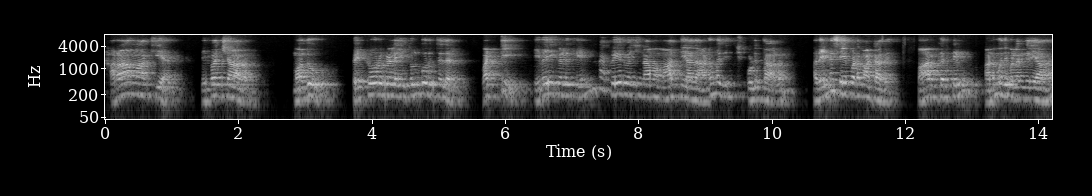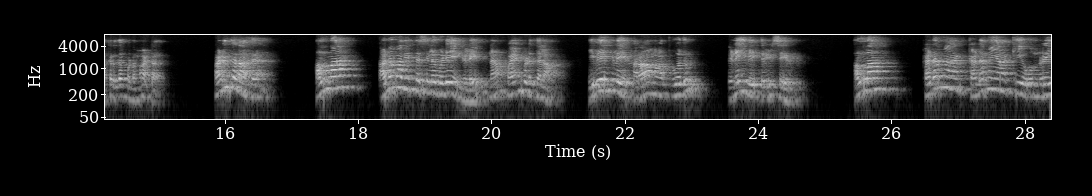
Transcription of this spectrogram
ஹராமாக்கிய விபச்சாரம் மது பெற்றோர்களை துன்புறுத்துதல் வட்டி இவைகளுக்கு என்ன பெயர் வச்சு நாம மாத்தி அதை அனுமதிச்சு கொடுத்தாலும் அது என்ன செய்யப்பட மாட்டாது? மார்க்கத்தில் அனுமதி வழங்கியாக கருதப்பட மாட்டார் அடுத்ததாக அல்லாஹ் அனுமதித்த சில விடயங்களை நாம் பயன்படுத்தலாம். இவைகளை ஹராமாக்குவதும் இணை வைத்தலில் சேரும் அல்லாஹ் கடமை கடமையாக்கிய ஒன்றை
